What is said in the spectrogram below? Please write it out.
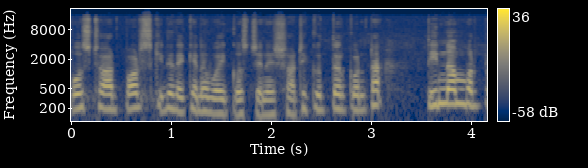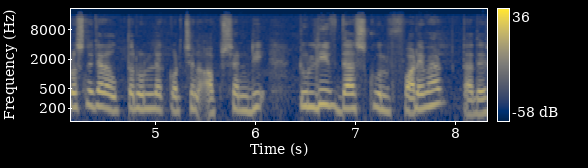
পোস্ট হওয়ার পর স্ক্রিনে দেখে নেব এই কোশ্চেনের সঠিক উত্তর কোনটা। তিন নম্বর প্রশ্নে যারা উত্তর উল্লেখ করছেন option D to leave the school for ever তাদের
